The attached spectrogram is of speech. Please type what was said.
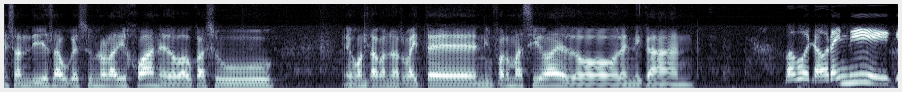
esan di ezagukezu nola di joan, edo baukazu egondako norbaiten informazioa, edo oraindikan... Ba, bueno, oraindik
